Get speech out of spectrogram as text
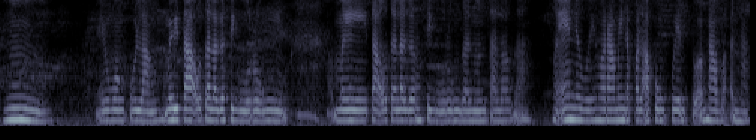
Hmm. Ewan ko lang. May tao talaga sigurong may tao talagang sigurong ganun talaga. Anyway, marami na pala akong kwento. Ang haba na.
